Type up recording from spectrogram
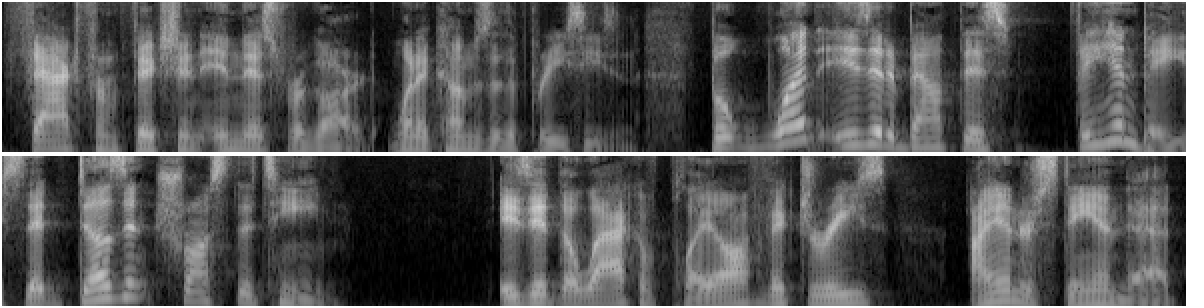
fact from fiction in this regard when it comes to the preseason. But what is it about this fan base that doesn't trust the team? Is it the lack of playoff victories? I understand that.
